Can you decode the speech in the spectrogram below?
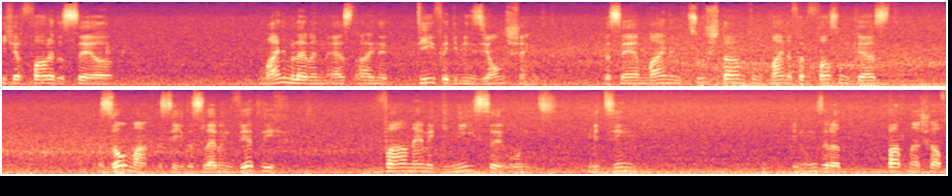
Ich erfahre, dass er meinem Leben erst eine tiefe Dimension schenkt, dass er meinem Zustand und meiner Verfassung erst so macht, dass ich das Leben wirklich wahrnehme, genieße und mit Sinn in unserer Partnerschaft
